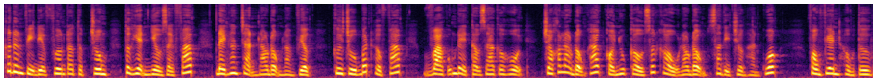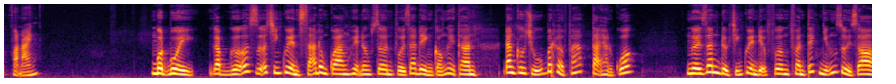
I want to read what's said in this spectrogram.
các đơn vị địa phương đang tập trung thực hiện nhiều giải pháp để ngăn chặn lao động làm việc, cư trú bất hợp pháp và cũng để tạo ra cơ hội cho các lao động khác có nhu cầu xuất khẩu lao động sang thị trường Hàn Quốc. Phóng viên Hồng Tư phản ánh. Một buổi gặp gỡ giữa chính quyền xã Đông Quang, huyện Đông Sơn với gia đình có người thân đang cư trú bất hợp pháp tại Hàn Quốc. Người dân được chính quyền địa phương phân tích những rủi ro,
